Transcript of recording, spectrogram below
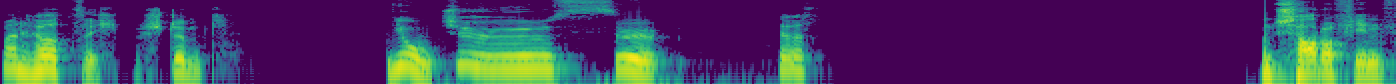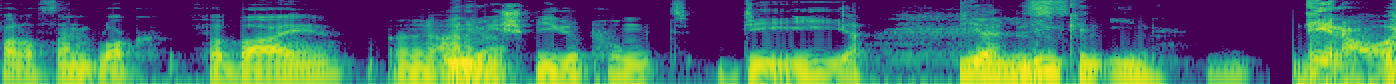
man hört sich bestimmt. Jo. Tschüss. Servus. Und schaut auf jeden Fall auf seinem Blog vorbei, äh, ja. animespiegel.de. Wir linken ihn. Genau,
